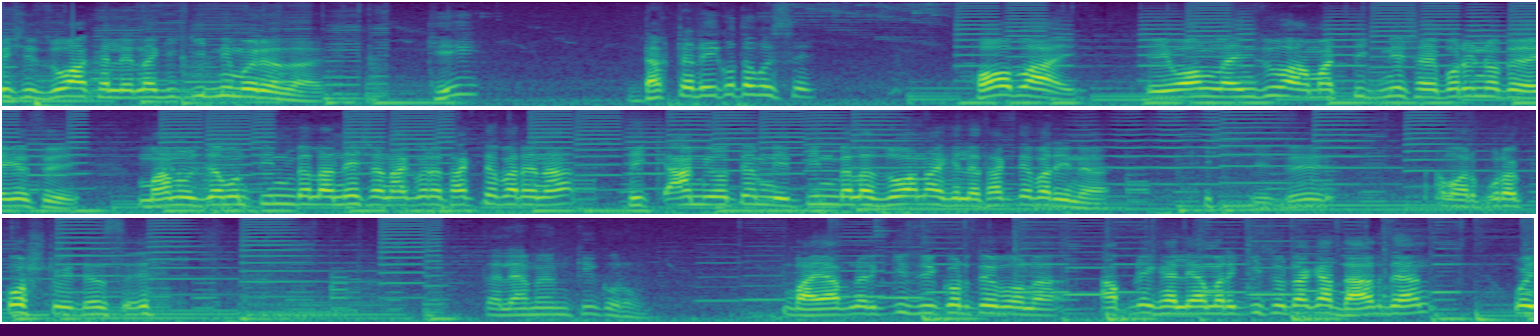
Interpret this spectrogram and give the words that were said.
বেশি জুয়া খেলে নাকি কিডনি মরে যায়। কি? ডাক্তার এই কথা কইছে? হ ভাই এই অনলাইন জুয়া আমার ঠিক নেশায় পরিণত হয়ে গেছে। মানুষ যেমন তিন বেলা নেশা না করে থাকতে পারে না ঠিক আমিও তেমনি তিন বেলা জোয়া না খেলে থাকতে পারি না। আমার পুরো কষ্ট হইতেছে। তাহলে আমি এখন কি করুম? ভাই আপনার কিছুই করতে হইবো না। আপনি খালি আমার কিছু টাকা ধার দেন। ওই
